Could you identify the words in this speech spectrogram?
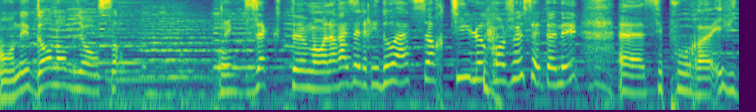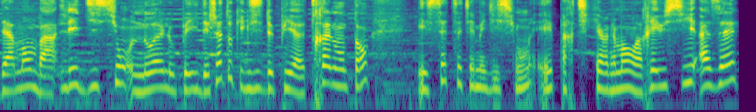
On est dans l'ambiance. Exactement. Alors Azel Rideau a sorti le grand jeu cette année. Euh, c'est pour euh, évidemment bah, l'édition Noël au pays des châteaux qui existe depuis euh, très longtemps. Et cette septième édition est particulièrement réussie. Azay,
